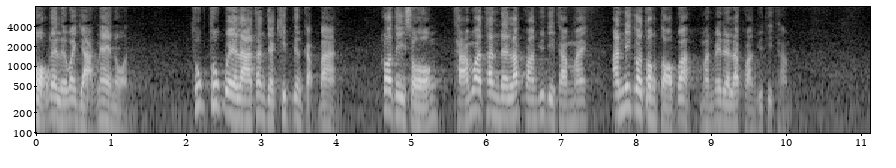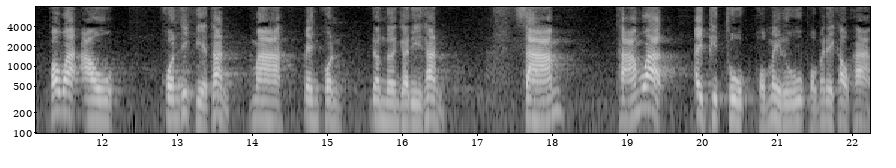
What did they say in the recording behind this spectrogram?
บอกได้เลยว่าอยากแน่นอน ทุกๆเวลาท่านจะคิดเรื่องกลับบ้าน ข้อที่สองถามว่าท่านได้รับความยุติธรรมไหมอันนี้ก็ต้องตอบว่ามันไม่ได้รับความยุติธรรม เพราะว่าเอาคนที่เกลียดท่านมาเป็นคนดำเนินคดีท่านสามถามว่าไอ้ผิดถูกผมไม่รู้ ผมไม่ได้เข้าข้าง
